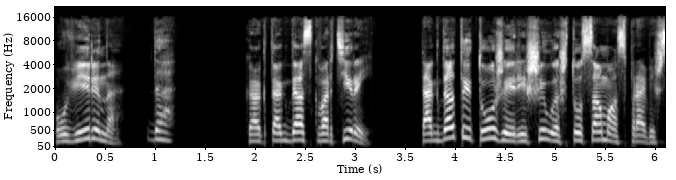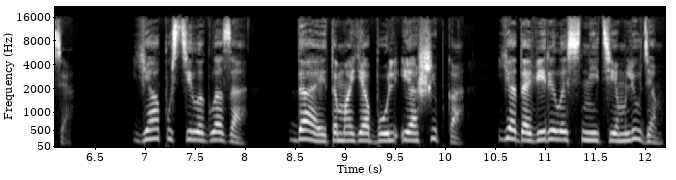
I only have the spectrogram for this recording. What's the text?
Уверена? Да. Как тогда с квартирой? Тогда ты тоже решила, что сама справишься. Я опустила глаза. Да, это моя боль и ошибка. Я доверилась не тем людям.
